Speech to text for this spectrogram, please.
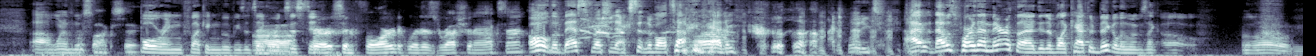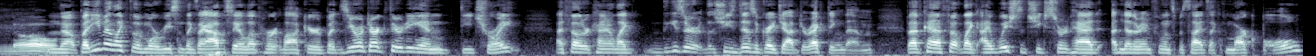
uh, one of the most boring fucking movies that's ever uh, existed. Harrison Ford with his Russian accent. Oh, the best Russian accent of all time, oh, Adam. I, that was part of that marathon I did of like Kathryn Bigelow. It was like, oh. Oh no. No, but even like the more recent things, like obviously I love Hurt Locker, but Zero Dark Thirty and Detroit, I felt are kind of like these are she does a great job directing them, but I've kind of felt like I wish that she sort of had another influence besides like Mark Boal,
